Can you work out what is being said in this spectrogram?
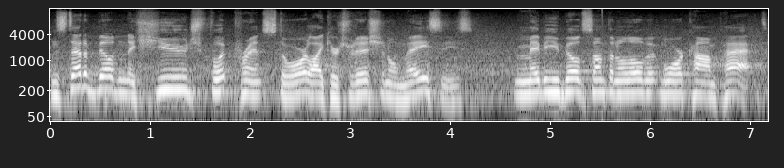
Instead of building a huge footprint store like your traditional Macy's, maybe you build something a little bit more compact.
